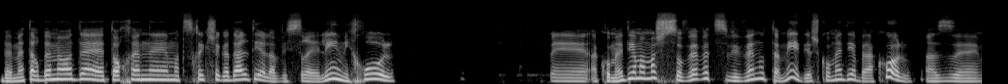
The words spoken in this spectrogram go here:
ובאמת הרבה מאוד uh, תוכן uh, מצחיק שגדלתי עליו, ישראלי, מחו"ל. Uh, הקומדיה ממש סובבת סביבנו תמיד, יש קומדיה בהכל, אז uh,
